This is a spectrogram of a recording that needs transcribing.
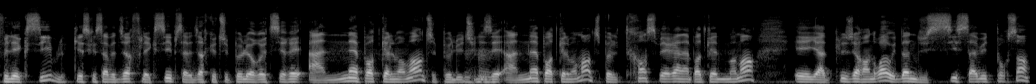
flexible. Qu'est-ce que ça veut dire flexible? Ça veut dire que tu peux le retirer à n'importe quel moment, tu peux l'utiliser à n'importe quel moment, tu peux le transférer à n'importe quel moment. Et il y a plusieurs endroits où ils donnent du 6 à 8%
